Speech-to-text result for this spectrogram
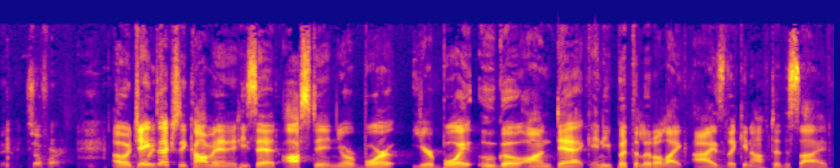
Yeah, so far. Oh, James actually commented. He said, "Austin, your boy, your boy Ugo on deck," and he put the little like eyes looking off to the side.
